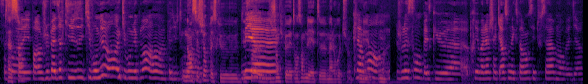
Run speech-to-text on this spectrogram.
Ça se sent. Enfin, je vais pas dire qu'ils vont mieux, hein, qu'ils vont mieux que moi, hein, pas du tout. Non, hein. c'est sûr parce que des Mais, fois, euh, des gens qui peuvent être ensemble et être euh, malheureux, tu vois. Clairement, Mais, hein, mm. je le sens parce que euh, après, voilà, chacun a son expérience et tout ça. Moi, on va dire,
